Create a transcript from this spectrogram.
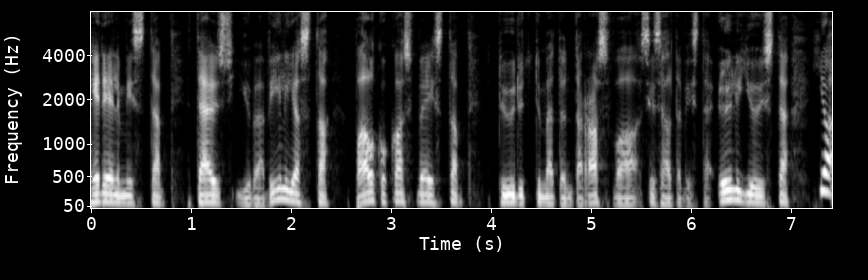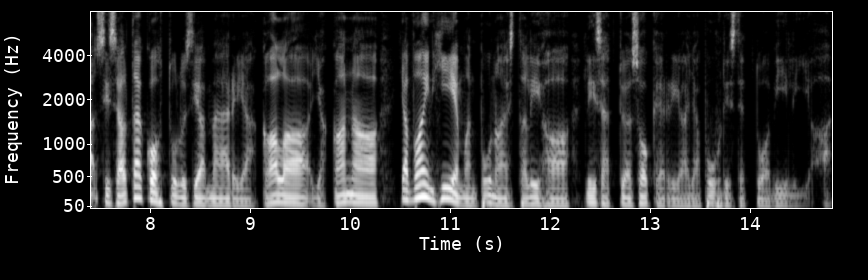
hedelmistä, täysjyväviljasta, palkokasveista, tyydyttymätöntä rasvaa sisältävistä öljyistä ja sisältää kohtuullisia määriä kalaa ja kanaa ja vain hieman punaista lihaa, lisättyä sokeria ja puhdistettua viljaa.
